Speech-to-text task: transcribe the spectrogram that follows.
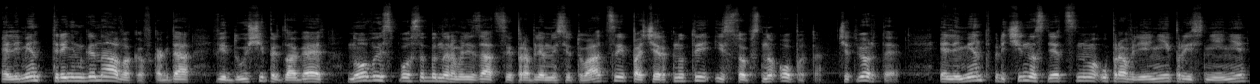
элемент тренинга навыков, когда ведущий предлагает новые способы нормализации проблемной ситуации, почерпнутые из собственного опыта. Четвертое. Элемент причинно-следственного управления и прояснения,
